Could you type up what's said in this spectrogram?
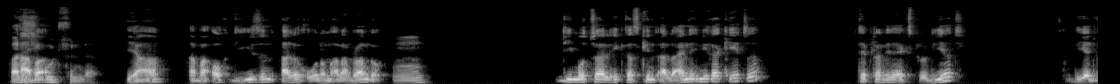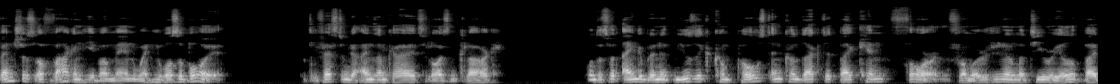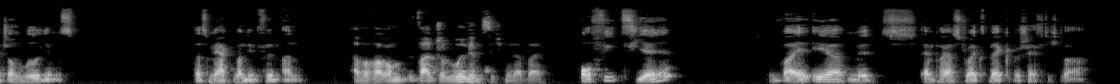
Was Aber- ich gut finde. Ja, aber auch die sind alle ohne Marlon Brando. Mhm. Die Mutter legt das Kind alleine in die Rakete. Der Planet explodiert. The Adventures of Wagenheber Man when he was a boy. Die Festung der Einsamkeit, und Clark. Und es wird eingeblendet Music composed and conducted by Ken Thorne from original material by John Williams. Das merkt man dem Film an. Aber warum war John Williams nicht mehr dabei? Offiziell, weil er mit Empire Strikes Back beschäftigt war.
